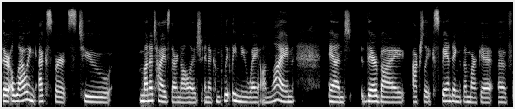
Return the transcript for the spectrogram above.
they're allowing experts to monetize their knowledge in a completely new way online. And thereby actually expanding the market of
